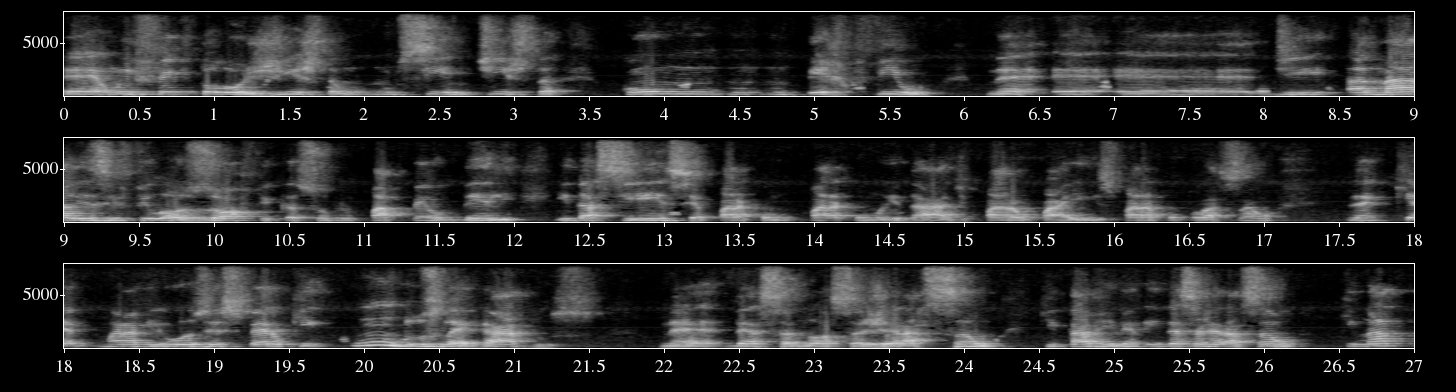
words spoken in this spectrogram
é um infectologista, um, um cientista com um, um perfil né, é, é, de análise filosófica sobre o papel dele e da ciência para, para a comunidade, para o país, para a população, né, que é maravilhoso. Eu espero que um dos legados né, dessa nossa geração que está vivendo, e dessa geração que, na,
